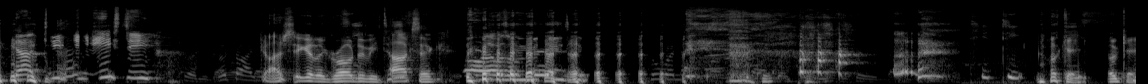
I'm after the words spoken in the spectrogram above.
easy. Yeah, easy. Gosh, you're gonna grow up to be toxic. Oh, that was amazing. Okay, okay.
